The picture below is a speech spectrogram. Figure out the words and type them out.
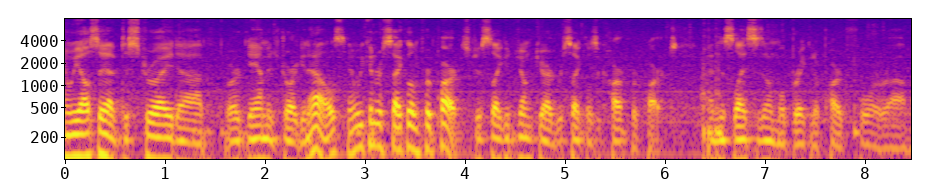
And we also have destroyed uh, or damaged organelles, and we can recycle them for parts, just like a junkyard recycles a car for parts. And this lysosome will break it apart for, um,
